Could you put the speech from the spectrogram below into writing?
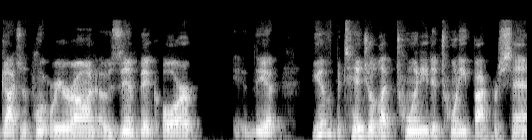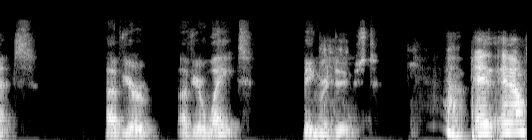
got to the point where you're on Ozempic or the you have a potential of like twenty to twenty five percent of your of your weight being reduced. Yeah. And and I'm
